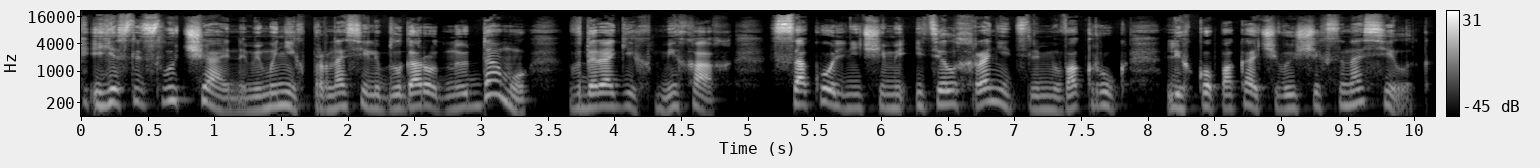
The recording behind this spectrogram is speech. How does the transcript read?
и если случайно мимо них проносили благородную даму в дорогих мехах с сокольничьими и телохранителями вокруг легко покачивающихся носилок,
